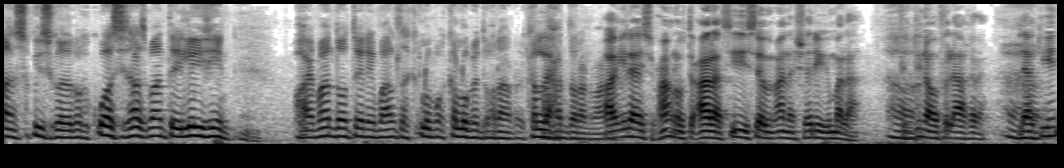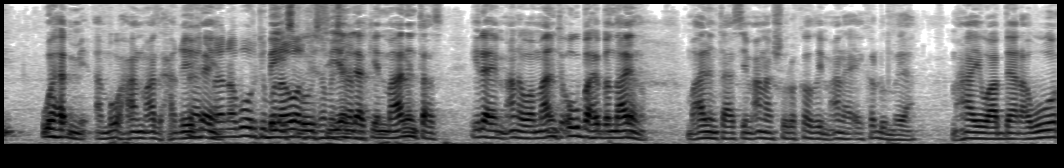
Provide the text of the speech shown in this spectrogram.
aan sukiiskooda marka kuwaasi saas maanta ay leeyihiin waxaa imaan doonta inay maalintaas ka lum- ka lumi doonaan oo ka leexan doonaan ah ilaahay subxaana watacaala sidiisaba macnaha shariig ma laha wa fi laakhira Ah. laakiin wahmi ama waxaan ismoodsiiyeen samaystaan. laakiin maalintaas ilaahay macnaha waa maalinta ugu baahi badnaayeno maalintaasi macnaha shurakadii macnaha ay ka dhumayaan maxaa waa been abuur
